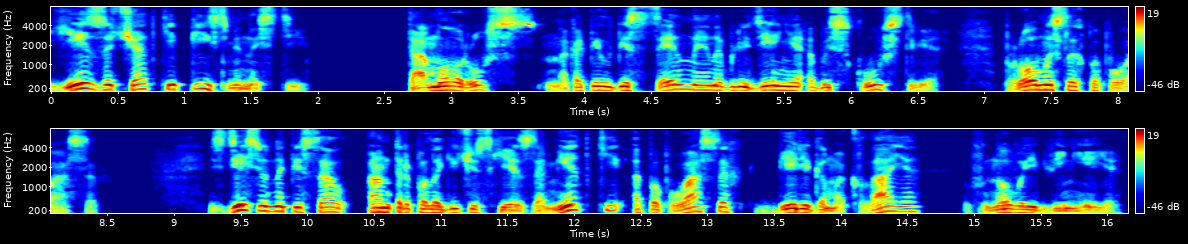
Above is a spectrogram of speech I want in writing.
есть зачатки письменности. Тамо Рус накопил бесценное наблюдение об искусстве, промыслах папуасов. Здесь он написал антропологические заметки о папуасах берега Маклая в Новой Гвинее.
